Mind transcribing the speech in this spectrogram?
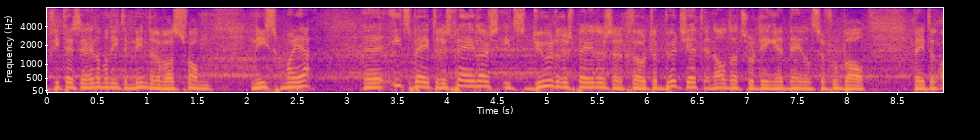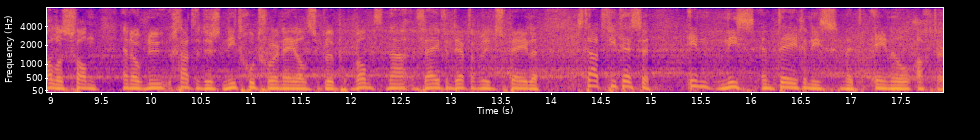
Vitesse helemaal niet de mindere was van Nice. Maar ja... Eh, iets betere spelers, iets duurdere spelers, een groter budget en al dat soort dingen. Het Nederlandse voetbal weet er alles van. En ook nu gaat het dus niet goed voor een Nederlandse club. Want na 35 minuten spelen staat Vitesse in Nice en tegen Nice met 1-0 achter.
